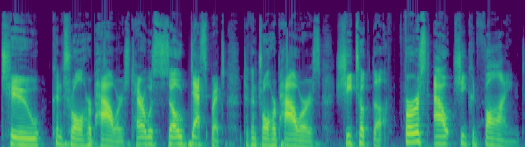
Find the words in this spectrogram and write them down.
to control her powers. Terra was so desperate to control her powers, she took the first out she could find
